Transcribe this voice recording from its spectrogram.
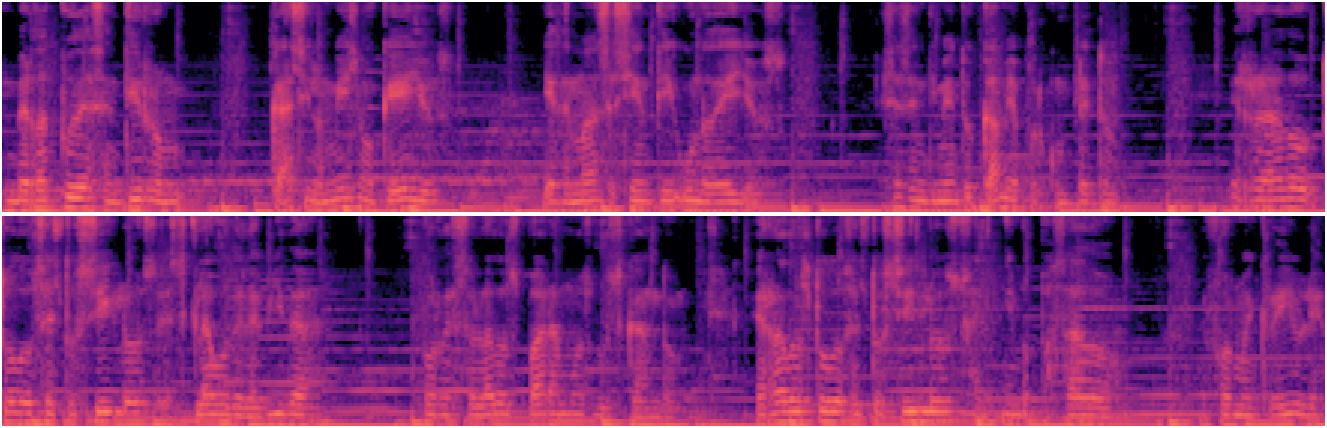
En verdad pude sentir casi lo mismo que ellos y además se siente uno de ellos. Ese sentimiento cambia por completo. Errado todos estos siglos, esclavo de la vida, por desolados páramos buscando. Errados todos estos siglos, el tiempo pasado de forma increíble.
